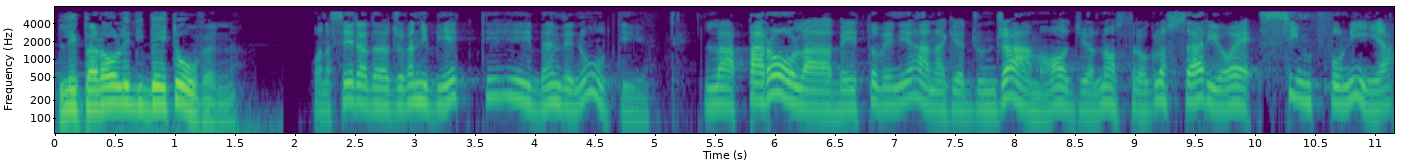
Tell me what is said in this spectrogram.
Le parole di Beethoven. Buonasera da Giovanni Bietti, benvenuti. La parola beethoveniana che aggiungiamo oggi al nostro glossario è sinfonia,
